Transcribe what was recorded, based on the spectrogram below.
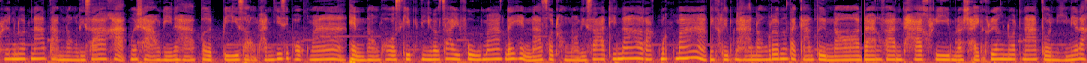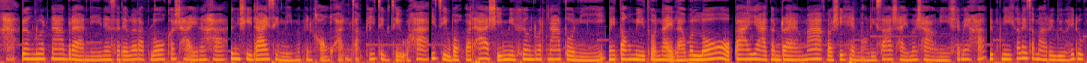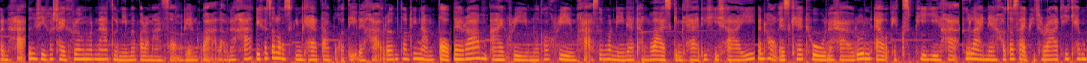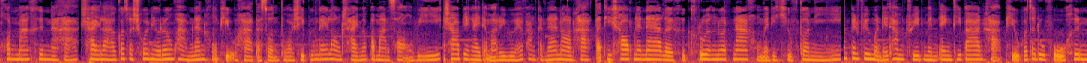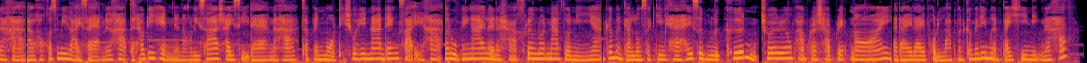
เครื่องนวดหน้าตามน้องลิซ่าค่ะ เมื่อเช้านี้นะคะ เปิดปี 2026 มา เห็นน้องโพสคลิปนี้แล้วใจฟูมากได้เห็นหน้าสดของน้องลิซ่าที่น่ารักมากๆในคลิปนะคะน้องเริ่มตั้งแต่การตื่นนอนแปรงฟันทาครีม แล้วใช้เครื่องนวดหน้าตัวนี้เนี่ยแหละค่ะเครื่องนวดหน้าแบรนด์นี้เนี่ยเซเลบระดับโลกก็ใช้นะคะ ซึ่งชีได้สิ่งนี้มาเป็นของขวัญจากพี่จิ๋วจิ๋วค่ะพี่จิ๋วบอกว่าถ้าชีมีเครื่องนวดหน้าตัวนี้ ไม่ต้องมีตัวไหนแล้วบนโลกป้ายยากันแรงมากแล้วชีเห็นน้องลิซ่าใช้เมื่อเช้านี้ใช่ไหมคะคลิปนี้ก็เลยจะมารีวิวให้ดูกันค่ะ ซึ่งชีก็ใช้เครื่องนวดหน้าตัวนี้มาประมาณ 2 เดือนกว่าแล้วนะคะชีก็จะลงสกินแคร์ตามปกติเลยค่ะ เริ่มต้นที่น้ำตกเซรั่มไอครีมแล้วก็ครีมค่ะ ซึ่งวันนี้เนี่ยทั้งลายสกินแคร์ที่ชีใช้ เป็นของ SK2 นะคะ รุ่น LXP ค่ะ คือลายเนี่ยเขาจะใส่พิทราที่เข้มข้นมากขึ้นนะคะ ใช้แล้วก็จะช่วยในเรื่องความแน่นของผิวค่ะ แต่ส่วนตัวชีเพิ่งได้ลองใช้มาประมาณ 2 วีชอบยังไงเดี๋ยวมารีวิวให้ฟังกันแน่นอนค่ะ แต่ที่ชอบแน่ๆเลยคือเครื่องนวดหน้าของ Medicube ตัวนี้มันเป็นฟิลเหมือนได้ทำทรีทเมนต์เองที่บ้านค่ะ ผิวก็จะดูฟูขึ้นนะคะ แล้วเขาก็จะมีหลายแสงด้วยค่ะ แต่เท่าที่เห็นเนี่ยน้องลิซ่าใช้สีแดงนะคะ จะเป็นโหมดที่ช่วยให้หน้าเด้งใสค่ะ สรุปง่ายๆเลยนะคะ เครื่องนวดหน้าตัวนี้ก็เหมือนการลงสกินแคร์ให้ซึมลึกขึ้น ช่วยเรื่องความกระชับเล็กน้อย แต่ใดๆผลลัพธ์มันก็ไม่ได้เหมือนไปคลินิกนะคะ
